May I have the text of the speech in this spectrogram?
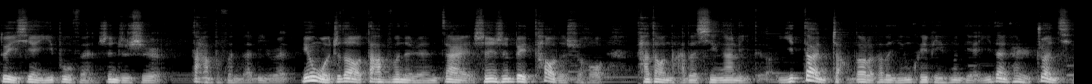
兑现一部分，甚至是大部分的利润，因为我知道大部分的人在深深被套的时候，他倒拿得心安理得；一旦涨到了他的盈亏平衡点，一旦开始赚钱，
